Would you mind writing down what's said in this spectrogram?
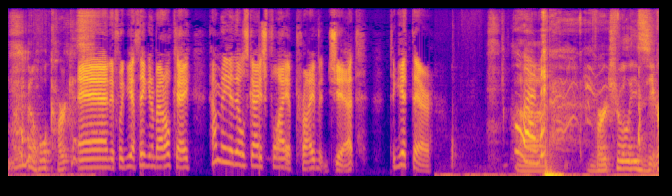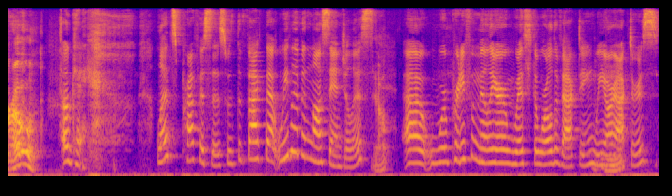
Not even a whole carcass? And if we get thinking about, okay, how many of those guys fly a private jet to get there? Hold on. Virtually zero? Okay. Let's preface this with the fact that we live in Los Angeles. Yeah. Uh, we're pretty familiar with the world of acting. We Mm-hmm. are actors.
